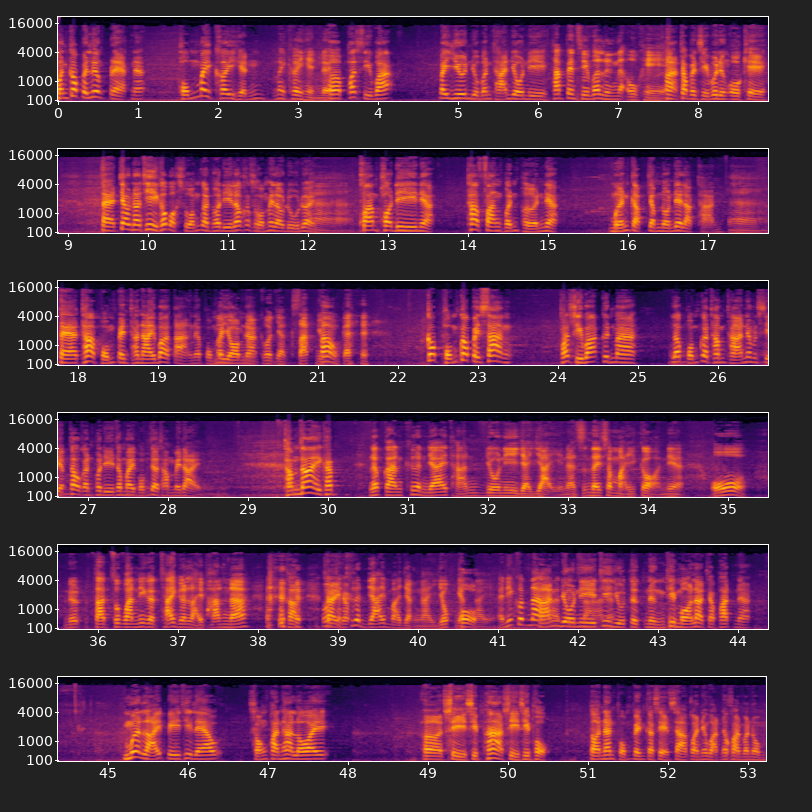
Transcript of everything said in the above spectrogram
มันก็เป็นเรื่องแปลกนะ ผมไม่เคยเห็นไม่เคยเห็นเลย เออพระศิวะไปยืนอยู่บนฐานโยนีถ้าเป็นซิลเวอร์ลึงนะโอเคอะถ้าเป็นสีวลึงโอเค แต่เจ้าหน้าที่เขาบอกสวมกันพอดีแล้วก็สวมให้เราดูด้วย อ่าความพอดีเนี่ย ถ้าฟังเผินๆเนี่ย เหมือนกับจำนวนได้หลักฐาน อ่าแต่ถ้าผมเป็นทนายว่าต่างเนี่ยผมไม่ยอมนะนก็อยากซักอยู่อ้าวเหมือนกัน ก็ผมก็ไปสร้าง พระศิวะขึ้นมา แล้วผมก็ทำฐานเนี่ยมันเสียบเท่ากันพอดีทำไมผมจะทำไม่ได้ทำได้ครับ แล้วการเคลื่อนย้ายฐานโยนีใหญ่ๆนะในสมัยก่อนเนี่ย โอ้เดี๋ยวถ้าทุกวันนี้ก็ใช้เงินหลายพันนะครับว่าใช่จะครับเคลื่อนย้ายมาอย่างไงยกยังไง อันนี้ก็น่าฐานโยนีศึกษาะที่อยู่ตึกหนึ่งที่มอราชพัฒนะเมื่อหลายปีที่แล้ว 2,545 46 ตอนนั้นผมเป็นเกษตรสากรจังหวัดนครพนม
